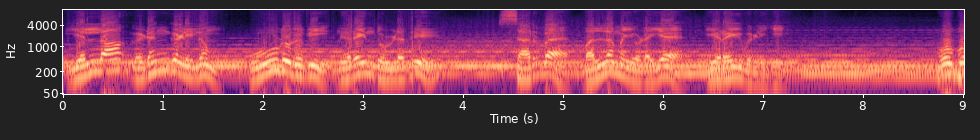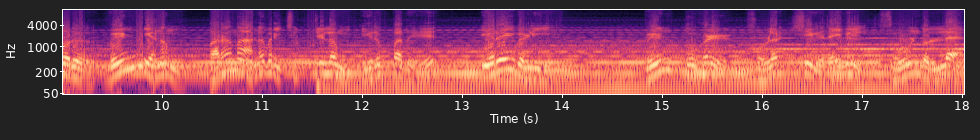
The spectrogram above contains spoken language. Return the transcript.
எல்லா இடங்களிலும் ஊடுருவி நிறைந்துள்ளது சர்வ வல்லமையுடைய இறைவெளியே. ஒவ்வொரு விண் எனும் பரம அணுவை சுற்றிலும் இருப்பது இறைவெளி. விண்துகள் சுழற்சி விரைவில் சூழ்ந்துள்ள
